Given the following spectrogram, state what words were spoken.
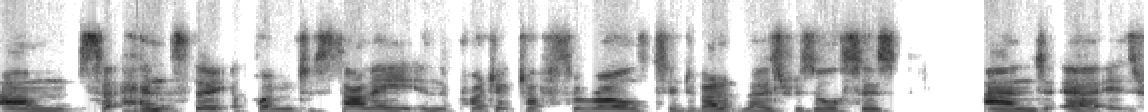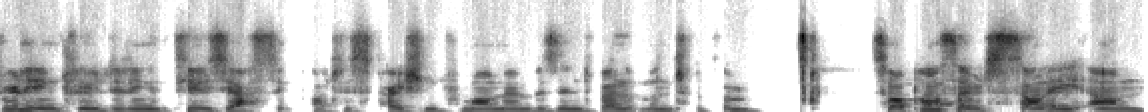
Um, so hence the appointment of Sally in the project officer role to develop those resources. And uh, it's really included in enthusiastic participation from our members in development of them. So I'll pass over to Sally um,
